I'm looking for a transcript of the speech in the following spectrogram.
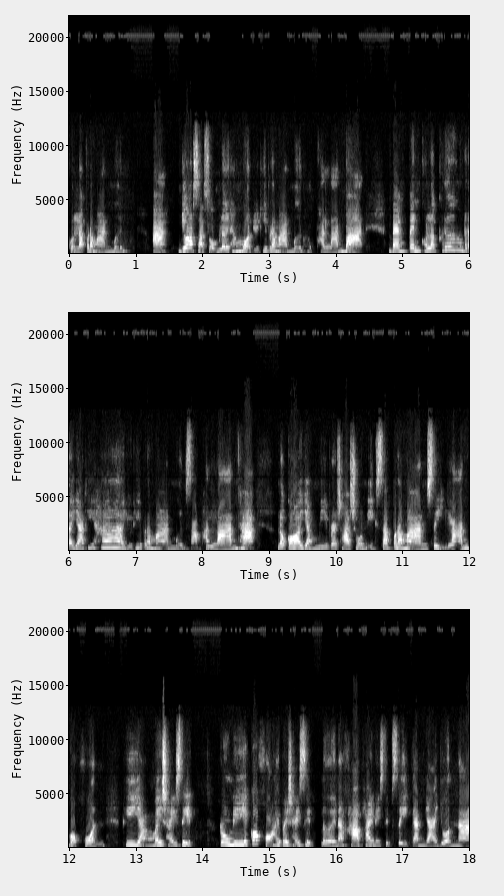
คนละประมาณหมื่นอะยอดสะสมเลยทั้งหมดอยู่ที่ประมาณ 16,000 ล้านบาท แบ่งเป็นคนละครึ่งระยะที่ 5 อยู่ที่ประมาณ 13,000 ล้านค่ะ แล้วก็ยังมีประชาชนอีกสักประมาณ 4 ล้านกว่าคน ที่ยังไม่ใช้สิทธิ์ ตรงนี้ก็ขอให้ไปใช้สิทธิ์เลยนะคะ ภายใน 14 กันยายนนะ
